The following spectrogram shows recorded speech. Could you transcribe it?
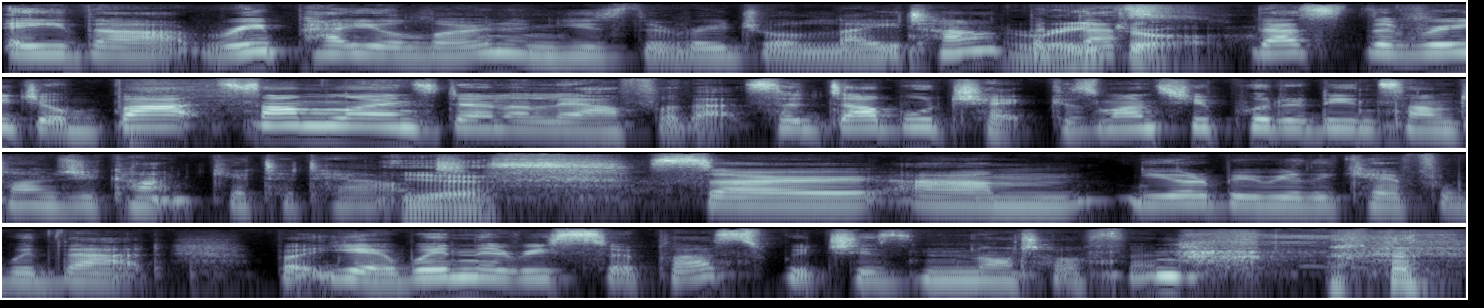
either repay your loan and use the redraw later. But redraw. That's, that's the redraw. But some loans don't allow for that. So double check because once you put it in, sometimes you can't get it out. Yes. So um, you got to be really careful with that. But yeah, when there is surplus, which is not often,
